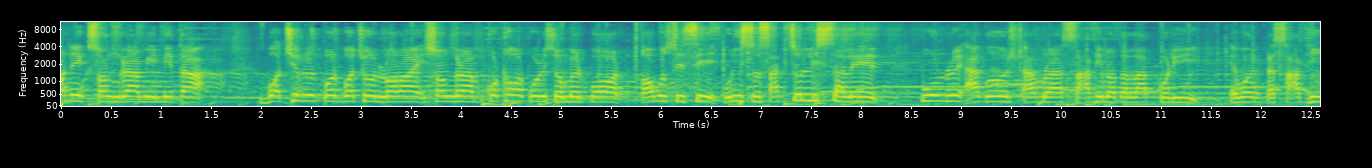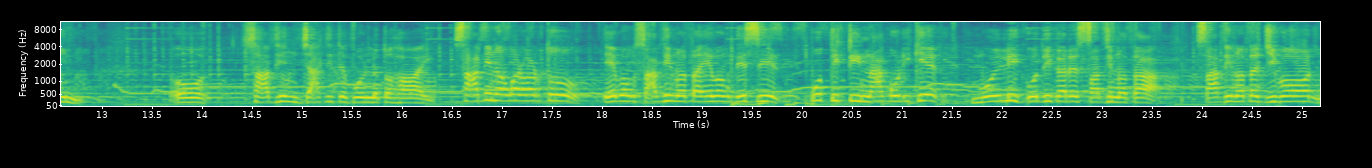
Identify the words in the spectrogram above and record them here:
অনেক সংগ্রামী নেতা। বছরের পর বছর লড়াই, সংগ্রাম, কঠোর পরিশ্রমের পর অবশেষে উনিশশো সাতচল্লিশ সালের পনেরোই আগস্ট আমরা স্বাধীনতা লাভ করি এবং একটা স্বাধীন ও স্বাধীন জাতিতে পরিণত হয়। স্বাধীন হওয়ার অর্থ এবং স্বাধীনতা এবং দেশের প্রত্যেকটি নাগরিকের মৌলিক অধিকারের স্বাধীনতা। স্বাধীনতা জীবন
